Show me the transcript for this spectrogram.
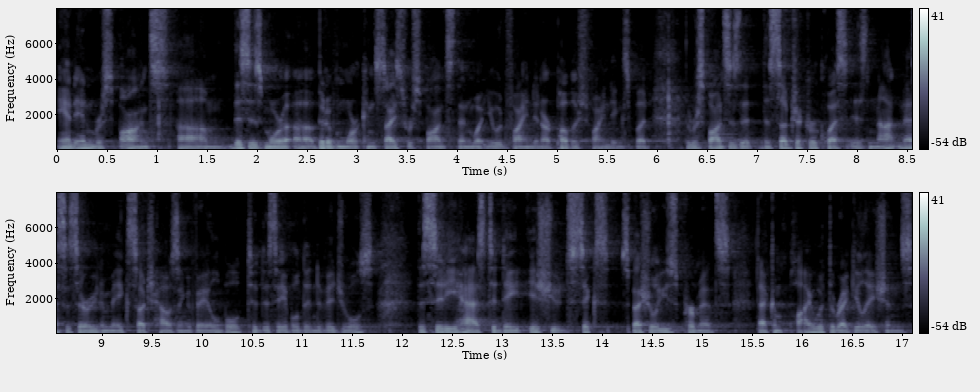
And in response, um, this is more a bit of a more concise response than what you would find in our published findings. But the response is that the subject request is not necessary to make such housing available to disabled individuals. The city has to date issued six special use permits that comply with the regulations,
